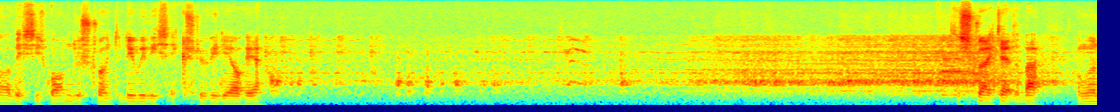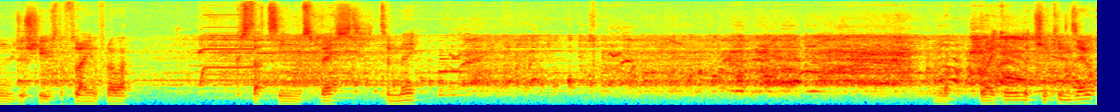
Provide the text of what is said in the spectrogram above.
So this is what I'm just trying to do with this extra video here. So straight out the back I'm going to just use the flamethrower because that seems best to me. I'm going to break all the chickens out.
